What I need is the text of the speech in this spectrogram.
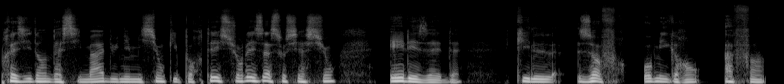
président de la CIMAD, une émission qui portait sur les associations et les aides qu'ils offrent aux migrants afin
